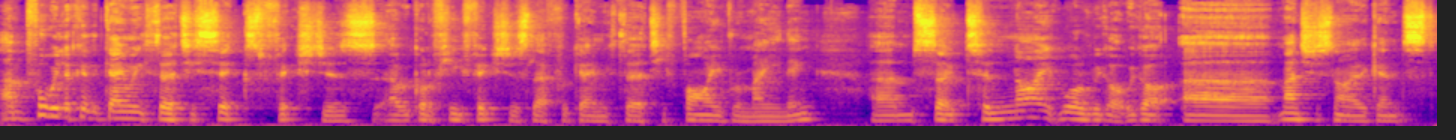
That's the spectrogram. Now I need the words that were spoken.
Um, before we look at the game week 36 fixtures, uh, we've got a few fixtures left for game week 35 remaining. Um, so tonight, what have we got? We got uh, Manchester United against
